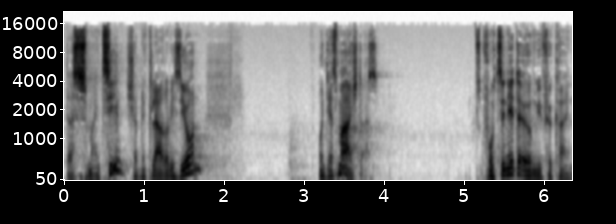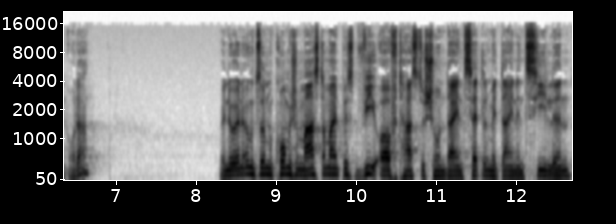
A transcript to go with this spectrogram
das ist mein Ziel, ich habe eine klare Vision, und jetzt mache ich das. Funktioniert ja irgendwie für keinen, oder? Wenn du in irgendeinem komischen Mastermind bist, wie oft hast du schon deinen Zettel mit deinen Zielen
